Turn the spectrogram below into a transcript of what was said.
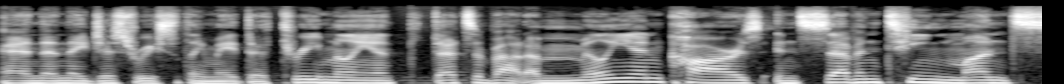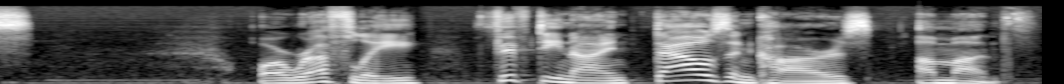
and then they just recently made their 3 millionth. That's about a million cars in 17 months or roughly 59,000 cars a month.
